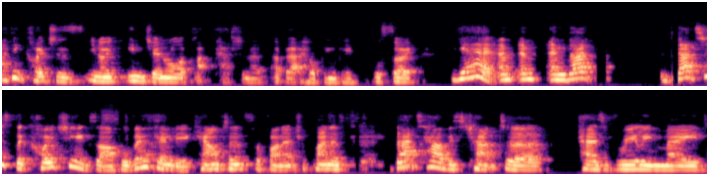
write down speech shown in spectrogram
I think coaches, you know, in general, are quite passionate about helping people. So yeah, and and and that that's just the coaching example. Then can be accountants, the financial planners. That's how this chapter has really made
